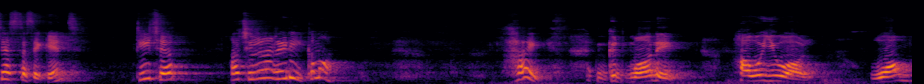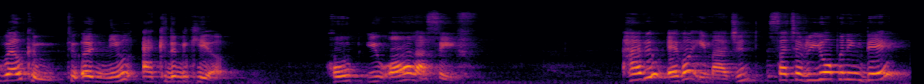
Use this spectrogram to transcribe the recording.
just a second. Teacher, our children are ready. Come on. Hi, good morning. How are you all? Warm welcome to a new academic year. Hope you all are safe. Have you ever imagined such a reopening day?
